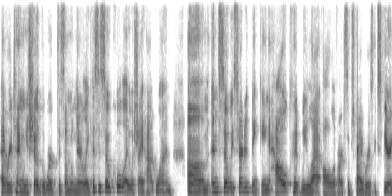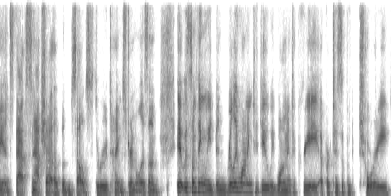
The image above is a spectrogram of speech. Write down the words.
every time we showed the work to someone, they're like, this is so cool. I wish I had one. Um, and so we started thinking, how could we let all of our subscribers experience that snapshot of themselves through Times journalism? It was something we'd been really wanting to do. We wanted to create a participatory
